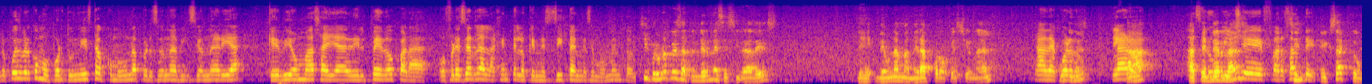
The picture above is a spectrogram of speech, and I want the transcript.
Lo puedes ver como oportunista o como una persona visionaria que vio más allá del pedo para ofrecerle a la gente lo que necesita en ese momento. Sí, pero una cosa es atender necesidades de, de una manera profesional. Ah, de acuerdo. Claro atenderla. un pinche farsante. exacto,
